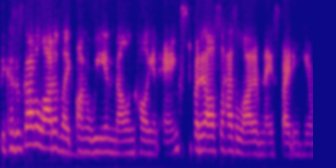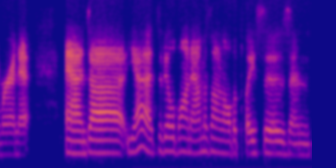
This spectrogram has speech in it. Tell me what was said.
because it's got a lot of like ennui and melancholy and angst, but it also has a lot of nice biting humor in it. And uh, yeah, it's available on Amazon and all the places. And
